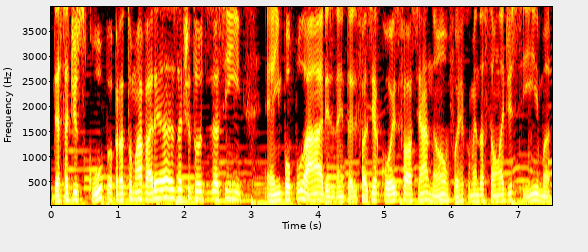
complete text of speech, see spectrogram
dessa desculpa para tomar várias atitudes assim é, impopulares, né? Então ele fazia coisas e falava assim: ah, não, foi recomendação lá de cima,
